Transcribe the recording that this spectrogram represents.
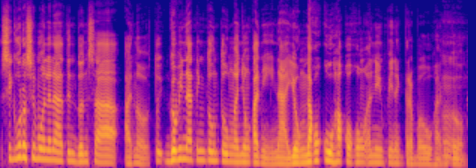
siguro simulan natin doon sa, ano, tu- gawin nating tungtungan yung kanina, yung nakukuha ko kung ano yung pinagtrabahuhan ko.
